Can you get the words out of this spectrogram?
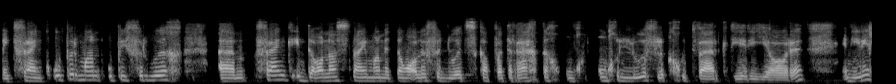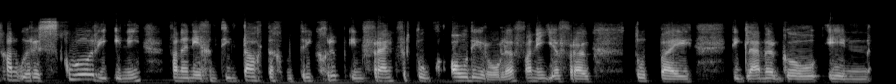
met Frank Opperman op die verhoog. Um Frank en Dana Snyman het nou al 'n vennootskap wat regtig on ongelooflik goed werk deur die jare. En hierdie gaan oor 'n skoolreunie van 'n 1980 matriekgroep en Frank vertolk al die rolle van 'n juffrou tot by die glamour girl in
